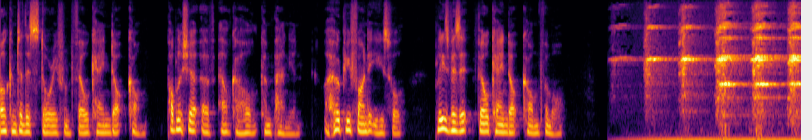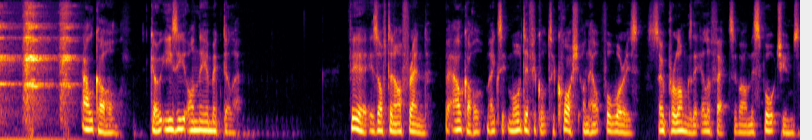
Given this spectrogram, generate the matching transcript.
Welcome to this story from philcain.com, publisher of Alcohol Companion. I hope you find it useful. Please visit philcain.com for more. Alcohol. Go easy on the amygdala. Fear is often our friend, but alcohol makes it more difficult to quash unhelpful worries, so prolongs the ill effects of our misfortunes.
